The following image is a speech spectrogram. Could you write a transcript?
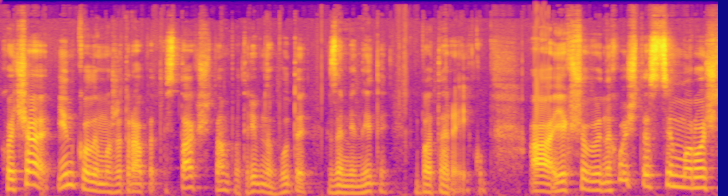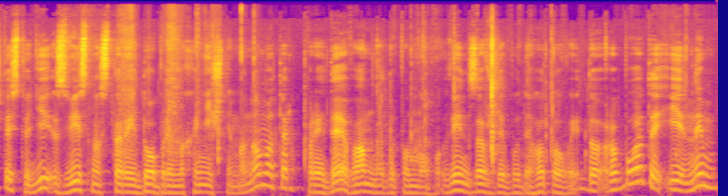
Хоча інколи може трапитись так, що там потрібно буде замінити батарейку. А якщо ви не хочете з цим морочитись, тоді, звісно, старий добрий механічний манометр прийде вам на допомогу. Він завжди буде готовий до роботи, і ним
